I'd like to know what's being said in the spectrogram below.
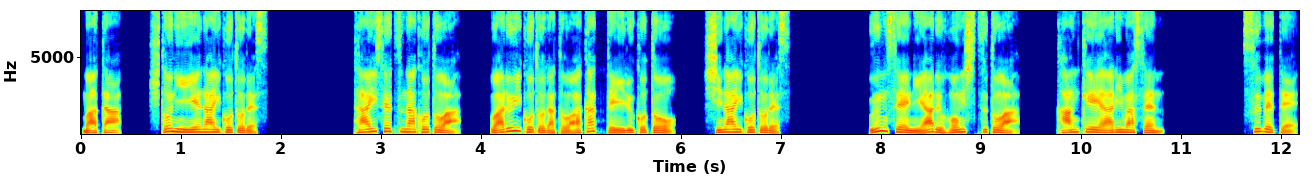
また、人に言えないことです。大切なことは、悪いことだと分かっていることを、しないことです。運勢にある本質とは、関係ありません。すべて、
